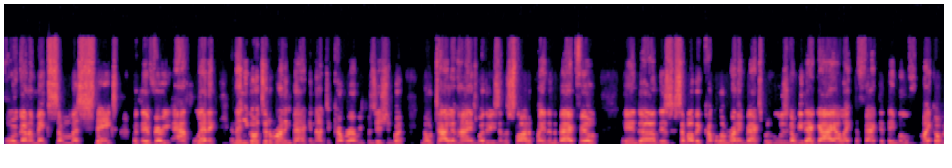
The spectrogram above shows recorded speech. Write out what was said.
who are going to make some mistakes, but they're very athletic. And then you go to the running back, and not to cover every position, but you know, Tylan Hines, whether he's in the slot or playing in the backfield, and um, there's some other couple of running backs, but who is going to be that guy? I like the fact that they move Michael,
